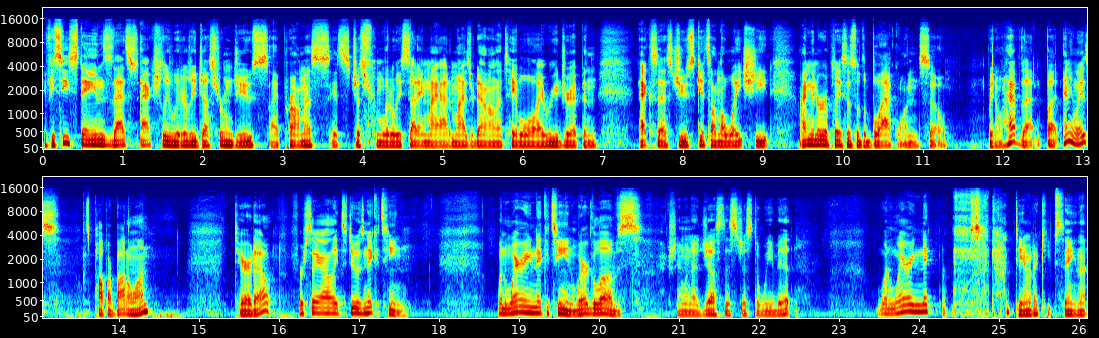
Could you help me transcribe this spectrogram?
If you see stains, that's actually literally just from juice. I promise. It's just from literally setting my atomizer down on the table while I redrip and excess juice gets on the white sheet. I'm gonna replace this with a black one, so we don't have that. But anyways, Let's pop our bottle on, tear it out. First thing I like to do is nicotine. When wearing nicotine, wear gloves. Actually, I'm going to adjust this just a wee bit. When wearing nic, God damn it, I keep saying that.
